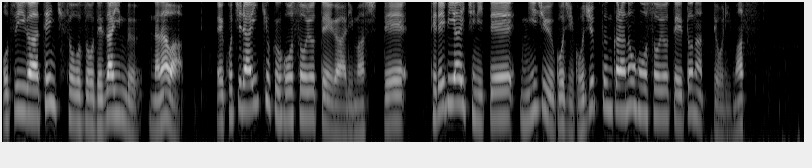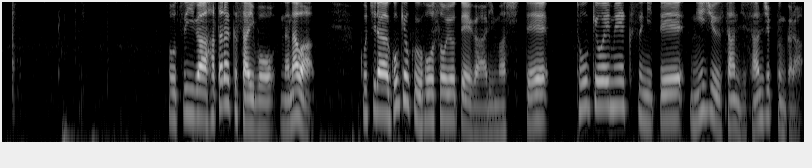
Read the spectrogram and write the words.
お次が天地創造デザイン部7話。えこちら1曲放送予定がありましてテレビ愛知にて25時50分からの放送予定となっております。お次が働く細胞7話こちら5曲放送予定がありまして東京 MX にて23時30分から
